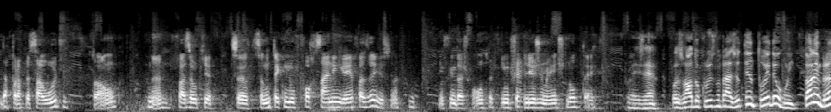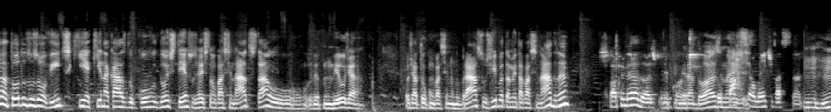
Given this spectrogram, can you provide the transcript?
da própria saúde, então, né, fazer o quê? Você não tem como forçar ninguém a fazer isso, né? No fim das contas, infelizmente, não tem. Pois é. Oswaldo Cruz no Brasil tentou e deu ruim. Só lembrando a todos os ouvintes que aqui na Casa do Corvo, dois terços já estão vacinados, tá? O, o meu já. Eu já tô com vacina no braço. O Giba também tá vacinado, né? Só a primeira dose, por a primeira dose, Tô mas. Parcialmente vacinado. Uhum.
